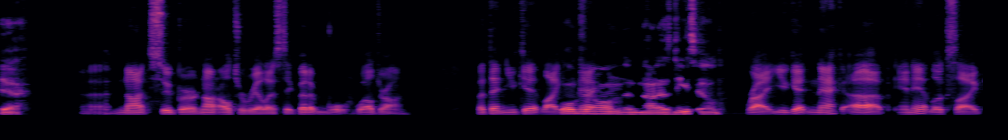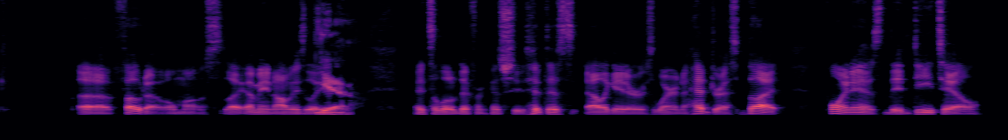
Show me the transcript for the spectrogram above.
Yeah, Uh, not super, not ultra realistic, but it, w- well drawn. But then you get like well neck- drawn and not as detailed. Right, you get neck up, and it looks like a photo almost. Like, I mean, obviously, Yeah, it's a little different because she this alligator is wearing a headdress. But point is, the detail.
